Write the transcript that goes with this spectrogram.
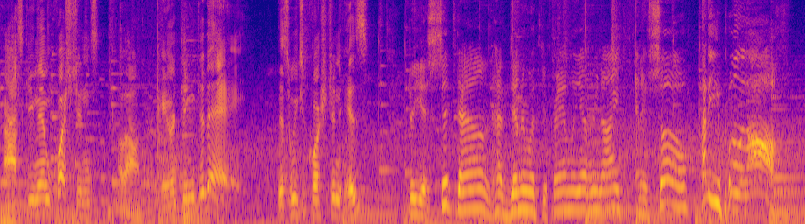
asking them questions about parenting today. This week's question is Do you sit down and have dinner with your family every night? And if so, how do you pull it off?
